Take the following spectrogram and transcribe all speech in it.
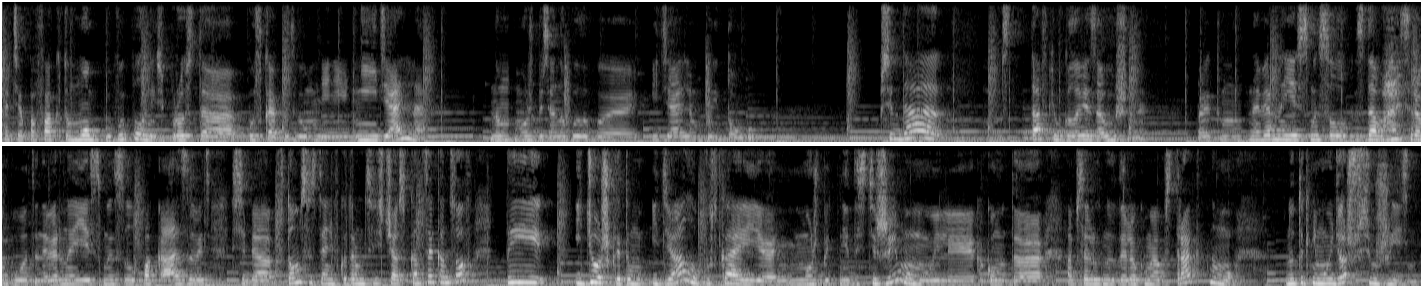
хотя по факту мог бы выполнить, просто, пускай по твоему мнению, не идеально, но, может быть, оно было бы идеальным по итогу. Всегда ставки в голове завышены. Поэтому, наверное, есть смысл сдавать работу, наверное, есть смысл показывать себя в том состоянии, в котором ты сейчас. В конце концов, ты идешь к этому идеалу, пускай, может быть, недостижимому или какому-то абсолютно далекому и абстрактному, но ты к нему идешь всю жизнь.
